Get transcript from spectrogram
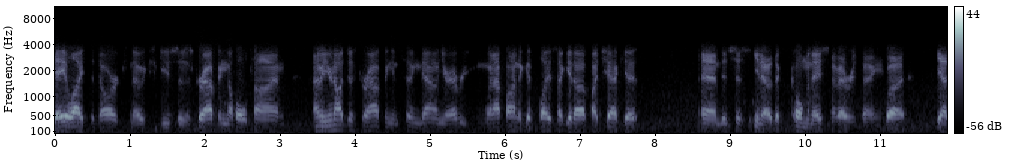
daylight to dark, no excuses, graphing the whole time. I mean, you're not just graphing and sitting down. You're every when I find a good place, I get up, I check it, and it's just you know the culmination of everything. But yeah,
